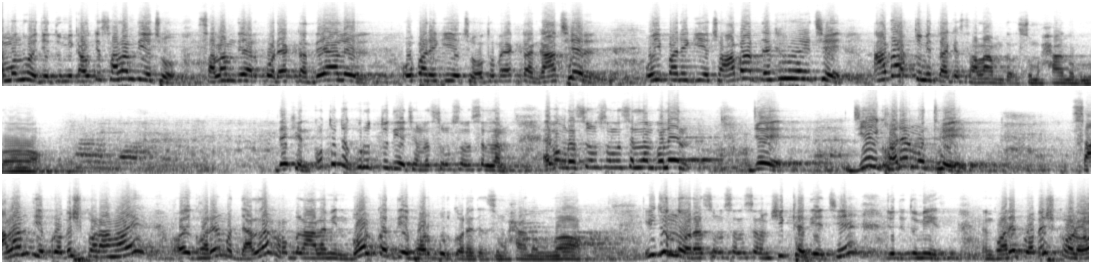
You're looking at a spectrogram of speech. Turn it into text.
এমন হয় যে তুমি কাউকে সালাম দিয়েছ, সালাম দেওয়ার পর একটা দেয়ালের ওপারে গিয়েছো অথবা একটা গাছের ওই পারে গিয়েছো, আবার দেখা হয়েছে, আবার তুমি তাকে সালাম দাও, সুবহানাল্লাহ। দেখেন কতটা গুরুত্ব দিয়েছেন রাসূল সাল্লাম এবং রাসূল সাল্লাম বলেন যে যে ঘরের মধ্যে সালাম দিয়ে প্রবেশ করা হয়, ওই ঘরের মধ্যে আল্লাহ রব্বুল আলমিন বরকত দিয়ে ভরপুর করে দেন, সুবহানাল্লাহ। এই জন্য রাসুল সাল্লাহ সাল্লাম শিক্ষা দিয়েছে, যদি তুমি ঘরে প্রবেশ করো,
